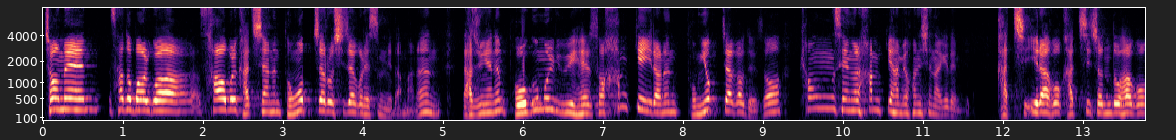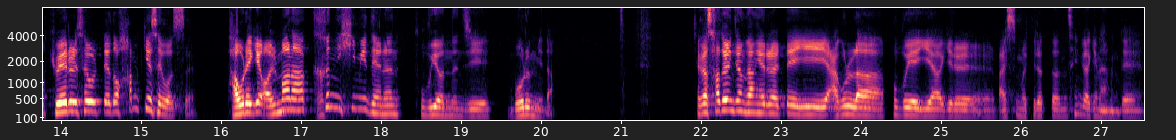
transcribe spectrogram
처음엔 사도 바울과 사업을 같이 하는 동업자로 시작을 했습니다만은 나중에는 복음을 위해서 함께 일하는 동역자가 돼서 평생을 함께하며 헌신하게 됩니다. 같이 일하고 같이 전도하고 교회를 세울 때도 함께 세웠어요. 바울에게 얼마나 큰 힘이 되는 부부였는지 모릅니다. 제가 사도행전 강해를 할 때 이 아굴라 부부의 이야기를 말씀을 드렸던 생각이 나는데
